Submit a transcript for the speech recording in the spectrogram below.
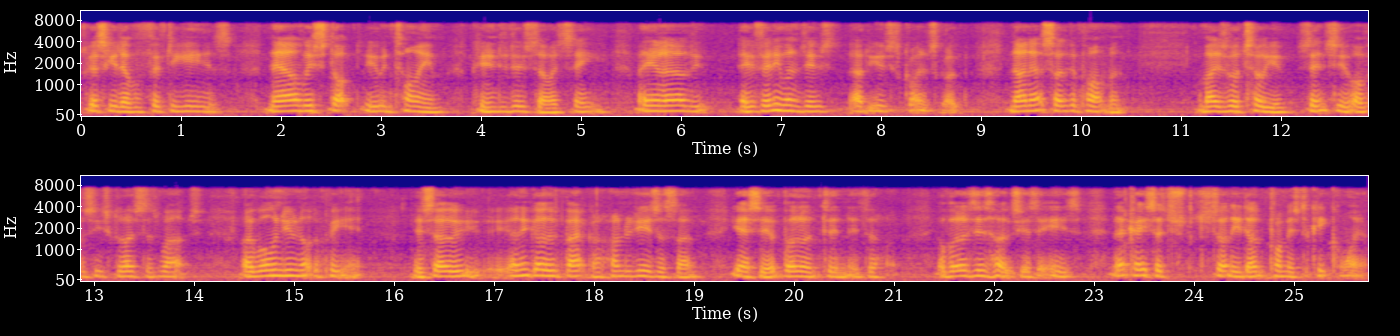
to rescue level 50 years. Now we've stopped you in time. Continue to do so, I see. if anyone knows how to use this chronoscope, none outside the department. I might as well tell you, since you obviously close as much. I warned you not to repeat it. If so, it only goes back a hundred years or so. Yes, the bulletin is a, a bulletin's hoax. Yes, it is. In that case, I certainly don't promise to keep quiet.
